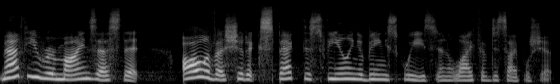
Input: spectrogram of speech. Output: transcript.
Matthew reminds us that all of us should expect this feeling of being squeezed in a life of discipleship.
